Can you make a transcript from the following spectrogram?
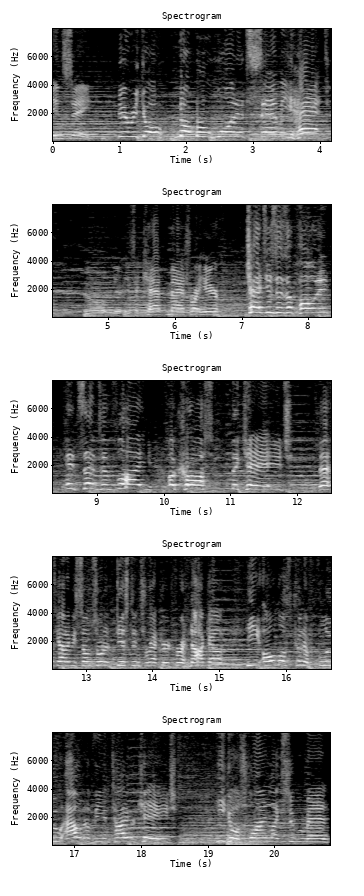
Insane. Here we go. Number one, it's Sammy Hatt, who is a calf match right here. Catches his opponent and sends him flying across the cage. That's got to be some sort of distance record for a knockout. He almost could have flew out of the entire cage. He goes flying like Superman.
